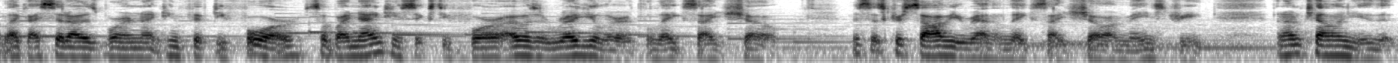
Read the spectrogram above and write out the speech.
Like I said, I was born in 1954, so by 1964, I was a regular at the Lakeside Show. Mrs. Kersavi ran the Lakeside Show on Main Street, and I'm telling you that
